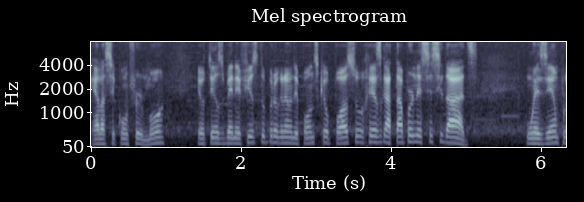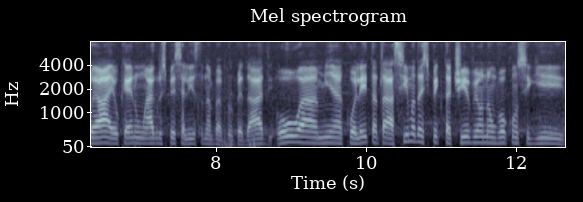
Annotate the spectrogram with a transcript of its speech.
ela se confirmou. Eu tenho os benefícios do programa de pontos que eu posso resgatar por necessidades. Um exemplo é, ah, eu quero um agroespecialista na propriedade, ou a minha colheita está acima da expectativa e eu não vou conseguir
